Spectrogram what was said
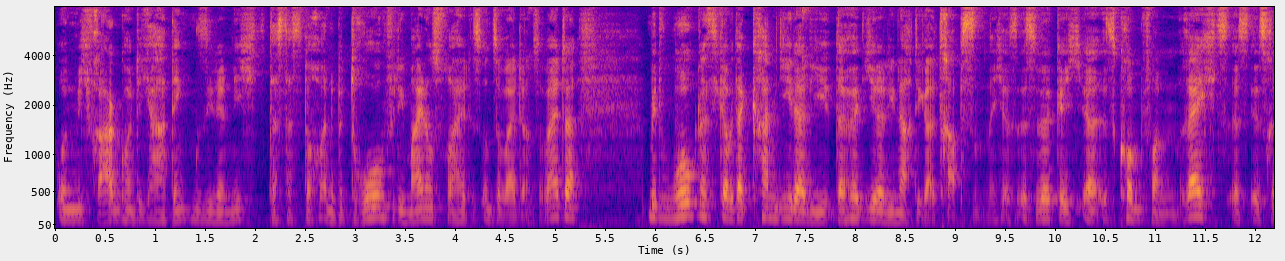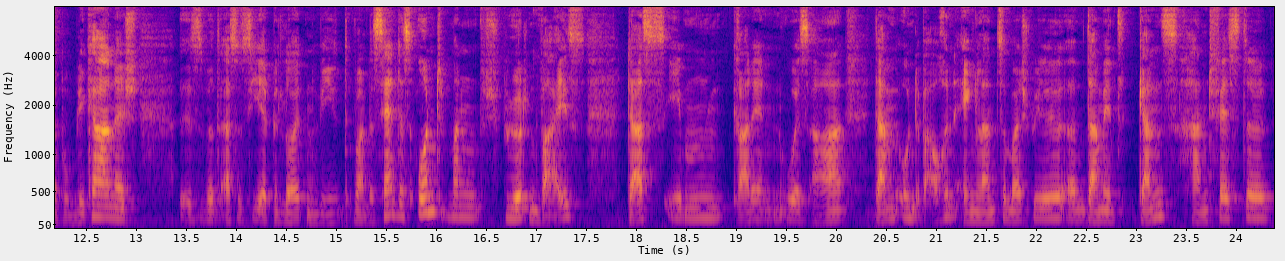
und mich fragen konnte, ja, denken Sie denn nicht, dass das doch eine Bedrohung für die Meinungsfreiheit ist und so weiter und so weiter mit Wokeness, ich glaube, da kann jeder die, da hört jeder die Nachtigall trapsen. Nicht? Es ist wirklich, äh, es kommt von rechts, es ist republikanisch, es wird assoziiert mit Leuten wie Ron DeSantis und man spürt und weiß, dass eben gerade in den USA dann, und aber auch in England zum Beispiel ähm, damit ganz handfeste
